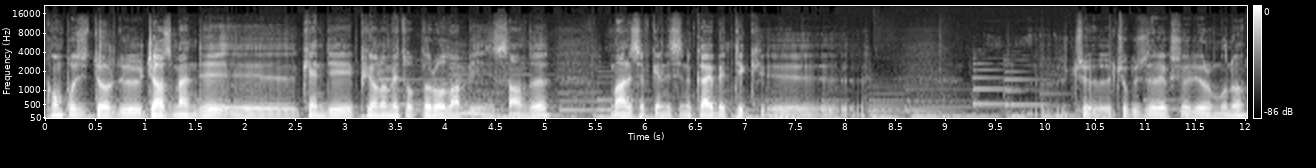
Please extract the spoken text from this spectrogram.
kompozitördü, cazmendi. Ee, kendi piyano metotları olan bir insandı. Maalesef kendisini kaybettik. Ço- çok üzülerek söylüyorum bunu.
